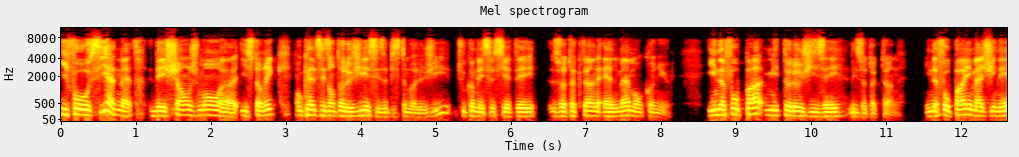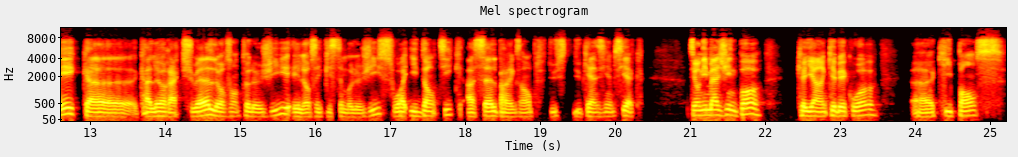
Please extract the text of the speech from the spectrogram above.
il faut aussi admettre des changements euh, historiques auxquels ces ontologies et ces épistémologies, tout comme les sociétés autochtones elles-mêmes ont connu. Il ne faut pas mythologiser les autochtones. Il ne faut pas imaginer qu'à l'heure actuelle, leurs ontologies et leurs épistémologies soient identiques à celles, par exemple, du, du 15e siècle. on n'imagine pas qu'il y a un Québécois euh, qui pense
